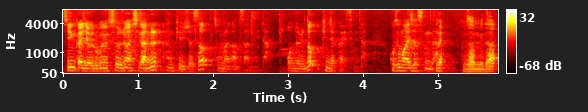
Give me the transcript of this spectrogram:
지금까지 여러분의 소중한 시간을 함께 해주셔서 정말 감사합니다. 오늘도 김 작가였습니다. 고생 많으셨습니다. 네, 감사합니다.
